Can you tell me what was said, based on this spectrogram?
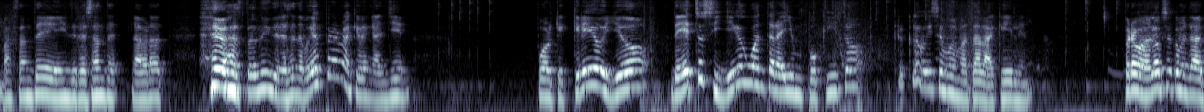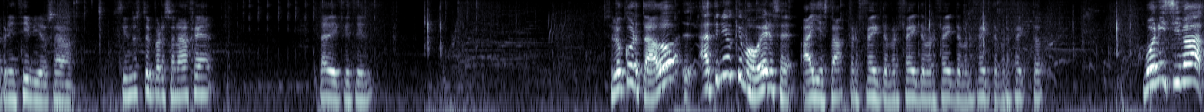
Bastante interesante, la verdad. Bastante interesante. Voy a esperarme a que venga el Jin Porque creo yo De hecho, si llega a aguantar ahí un poquito Creo que lo hubiésemos matado a Kaylin Pero bueno, lo que os he comentado al principio O sea, siendo este personaje Está difícil. ¿Se lo he cortado? Ha tenido que moverse. Ahí está, perfecto, perfecto, perfecto, perfecto, perfecto. Buenísima,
